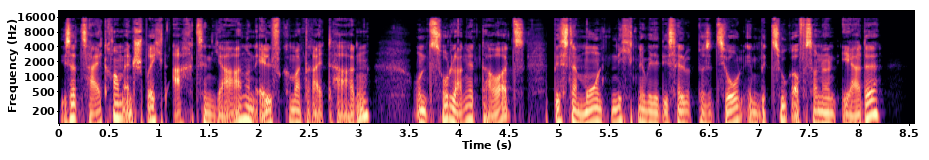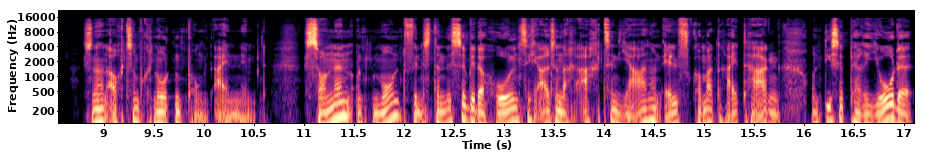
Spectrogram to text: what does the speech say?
Dieser Zeitraum entspricht 18 Jahren und 11,3 Tagen und so lange dauert's, bis der Mond nicht nur wieder dieselbe Position in Bezug auf Sonne und Erde, sondern auch zum Knotenpunkt einnimmt. Sonnen- und Mondfinsternisse wiederholen sich also nach 18 Jahren und 11,3 Tagen und diese Periode,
